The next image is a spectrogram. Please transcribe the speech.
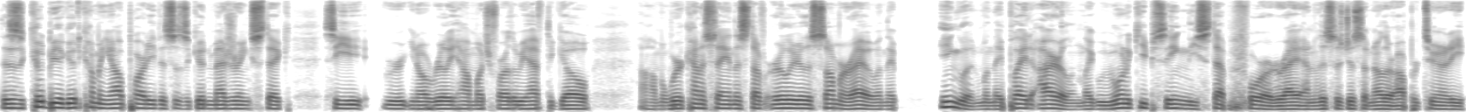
this is, could be a good coming out party. This is a good measuring stick. See, you know, really how much farther we have to go. Um, we are kind of saying this stuff earlier this summer, right? When they England, when they played Ireland, like we want to keep seeing these steps forward, right? And this is just another opportunity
